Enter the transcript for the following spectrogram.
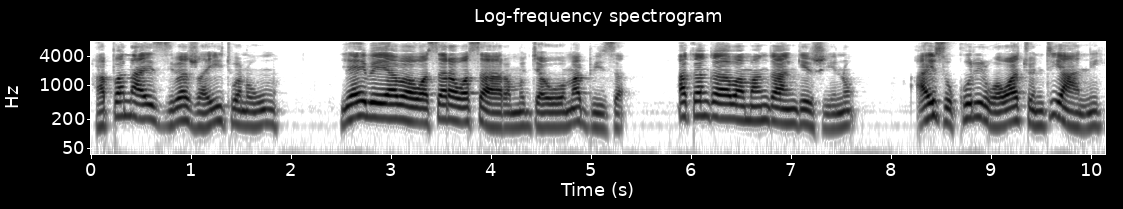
hapana aiziva zvaiitwa noumwe. Yaive yava wasara wasara mujaho wemabhiza akanga ava mangange zvino. Aizokurirwa wacho ndiani?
